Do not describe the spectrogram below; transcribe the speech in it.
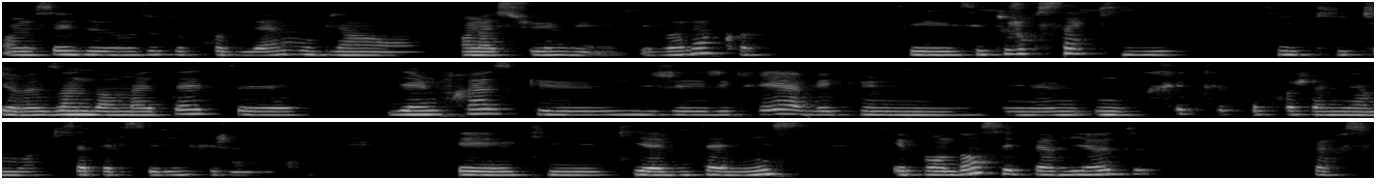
on essaye de résoudre le problème, ou bien on assume, et, et voilà, quoi c'est toujours ça qui, qui, qui, résonne dans ma tête. Il y a une phrase que j'ai créée avec une, une, très, très, très proche amie à moi qui s'appelle Céline, que j'aime beaucoup, et qui, qui habite à Nice. Et pendant ces périodes, parce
